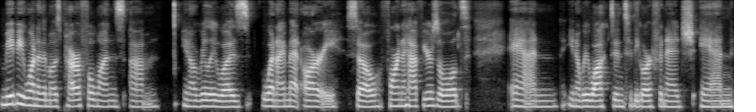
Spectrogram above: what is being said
maybe one of the most powerful ones, um, you know, really was when I met Ari. So four and a half years old. And, you know, we walked into the orphanage and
